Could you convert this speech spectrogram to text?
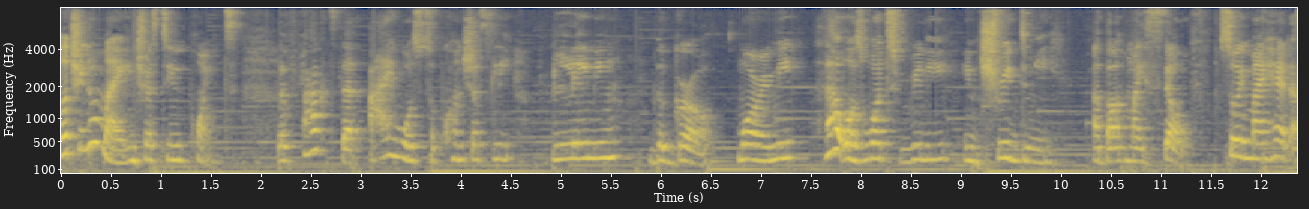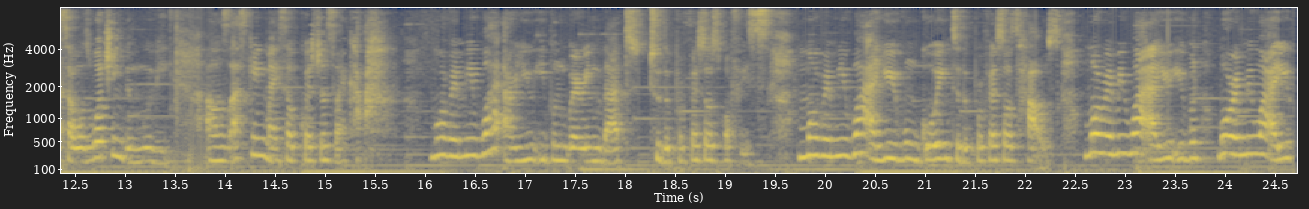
But you know my interesting point? The fact that i was subconsciously blaming the girl moremi that was what really intrigued me about myself. So in my head as i was watching the movie i was asking myself questions like ah Moremi, why are you even wearing that to the professor's office? Moremi, why are you even going to the professor's house? Moremi, why are you even Moremi, why are you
